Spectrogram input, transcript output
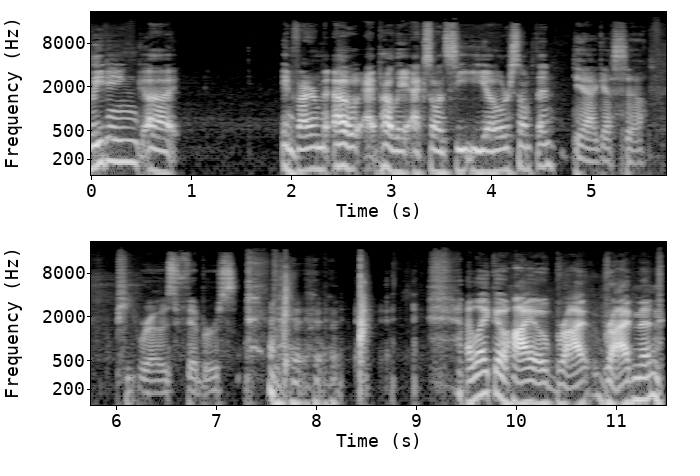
leading uh, environment. Oh, uh, probably Exxon CEO or something. Yeah, I guess so. Pete Rose Fibbers. I like Ohio Bri- Bribeman.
